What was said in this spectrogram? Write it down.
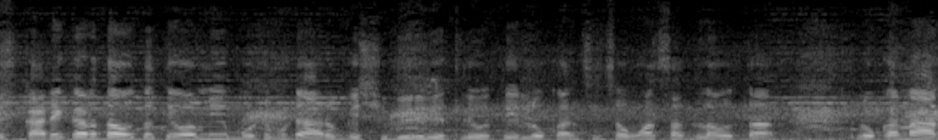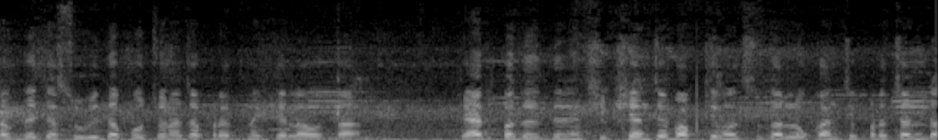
एक कार्यकर्ता होतो तेव्हा मी मोठे मोठे आरोग्य शिबिर घेतले होते. लोकांशी संवाद साधला होता. लोकांना आरोग्याच्या सुविधा पोहोचवण्याचा प्रयत्न केला होता. त्याच पद्धतीने शिक्षणाच्या बाबतीमध्ये सुद्धा लोकांची प्रचंड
